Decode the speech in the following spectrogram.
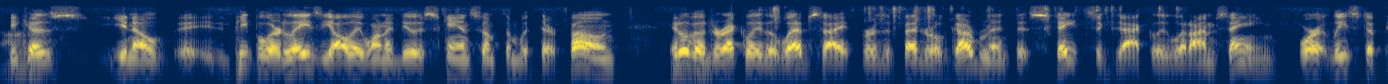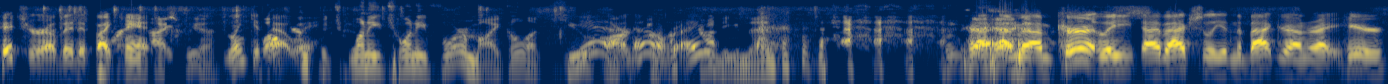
Ah. because you know eh, people are lazy. All they want to do is scan something with their phone. It'll go directly to the website for the federal government that states exactly what I'm saying, or at least a picture of it if I can't idea. link it Welcome that way. to 2024, Michael. A QR Yeah, I know, right? You, man. I, I'm, I'm currently, I'm actually in the background right here.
